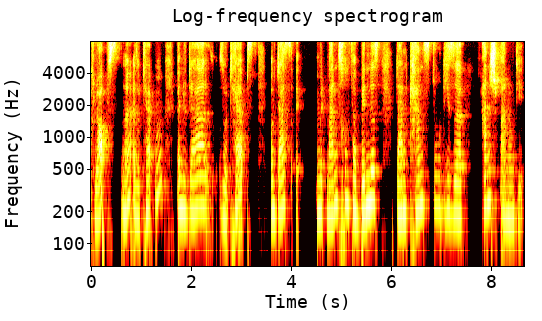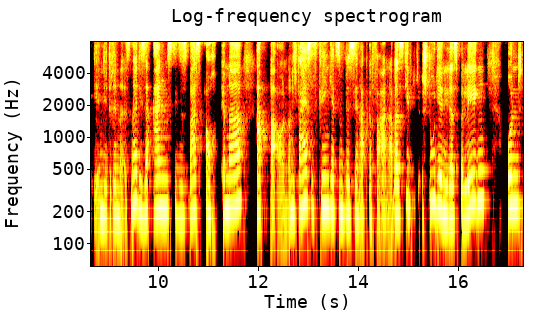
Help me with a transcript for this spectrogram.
klopfst, ne, also tappen, wenn du da so tappst und das äh, mit Mantren verbindest, dann kannst du diese Anspannung, die in dir drin ist, ne, diese Angst, dieses was auch immer abbauen. Und ich weiß, es klingt jetzt ein bisschen abgefahren, aber es gibt Studien, die das belegen. Und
